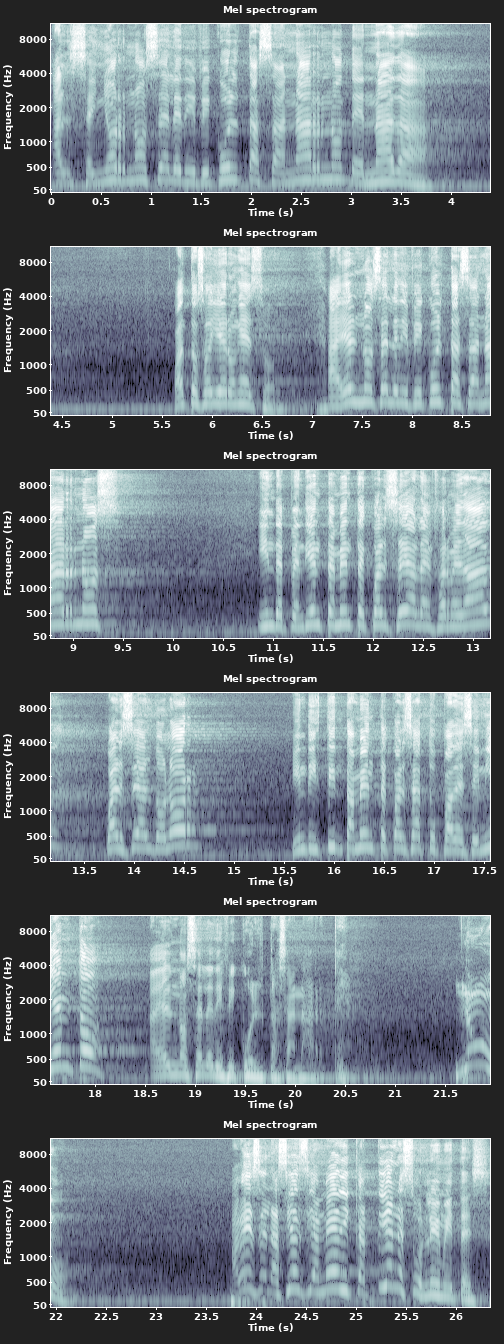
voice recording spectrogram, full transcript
al Señor no se le dificulta sanarnos de nada. ¿Cuántos oyeron eso? A Él no se le dificulta sanarnos independientemente cuál sea la enfermedad, cuál sea el dolor, indistintamente cuál sea tu padecimiento, a Él no se le dificulta sanarte. No. A veces la ciencia médica tiene sus límites,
